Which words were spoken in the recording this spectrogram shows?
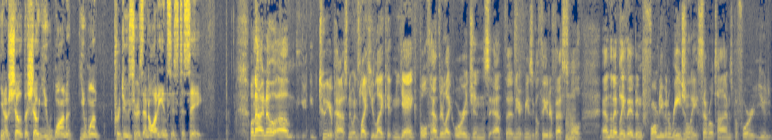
You know, show the show you want you want producers and audiences to see. Well, now I know um, two of your past new ones, like you like it and Yank, both had their like origins at the New York Musical Theater Festival, and then I believe they had been performed even regionally several times before you,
